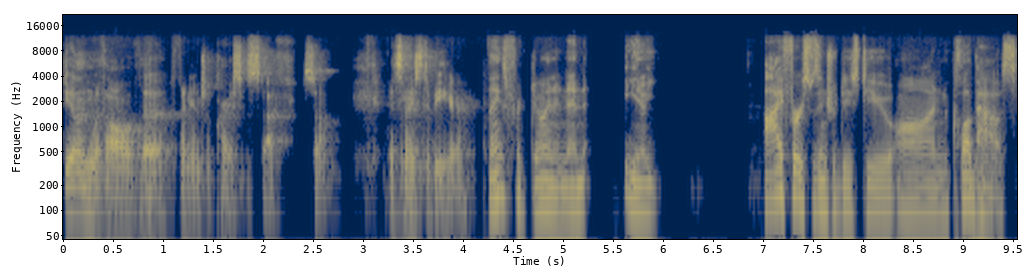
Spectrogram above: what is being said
dealing with all of the financial crisis stuff. So it's nice to be here. Thanks for joining. And, you know, I first was introduced to you on Clubhouse.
